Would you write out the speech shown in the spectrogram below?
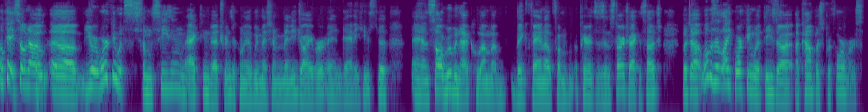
Okay. So now uh, you're working with some seasoned acting veterans, including we mentioned Minnie Driver and Danny Huston and Saul Rubinek, who I'm a big fan of from appearances in Star Trek and such. But uh, what was it like working with these uh, accomplished performers?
